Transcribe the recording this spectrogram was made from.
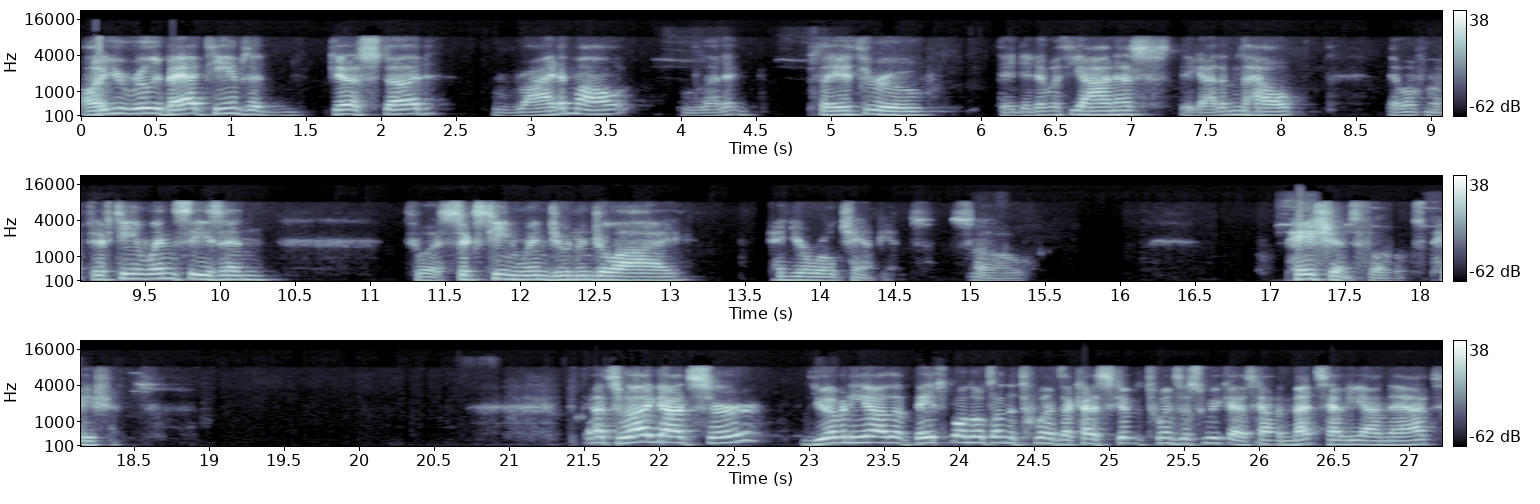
all you really bad teams that get a stud, ride them out, let it play through. They did it with Giannis. They got him the help. They went from a 15 win season to a 16 win June and July and you're world champions. So patience, folks, patience. That's what I got, sir. Do you have any other baseball notes on the Twins? I kind of skipped the Twins this week. I was kind of Mets heavy on that.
